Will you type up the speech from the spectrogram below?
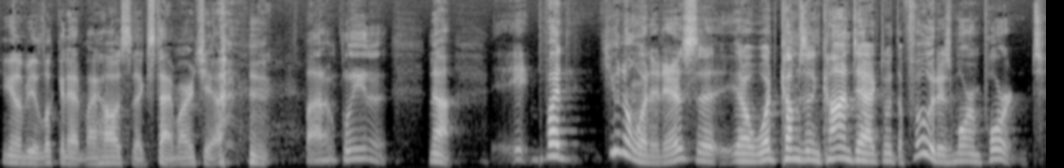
you're going to be looking at my house next time, aren't you? bottom clean. No, it, but you know what it is. Uh, you know, what comes in contact with the food is more important.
